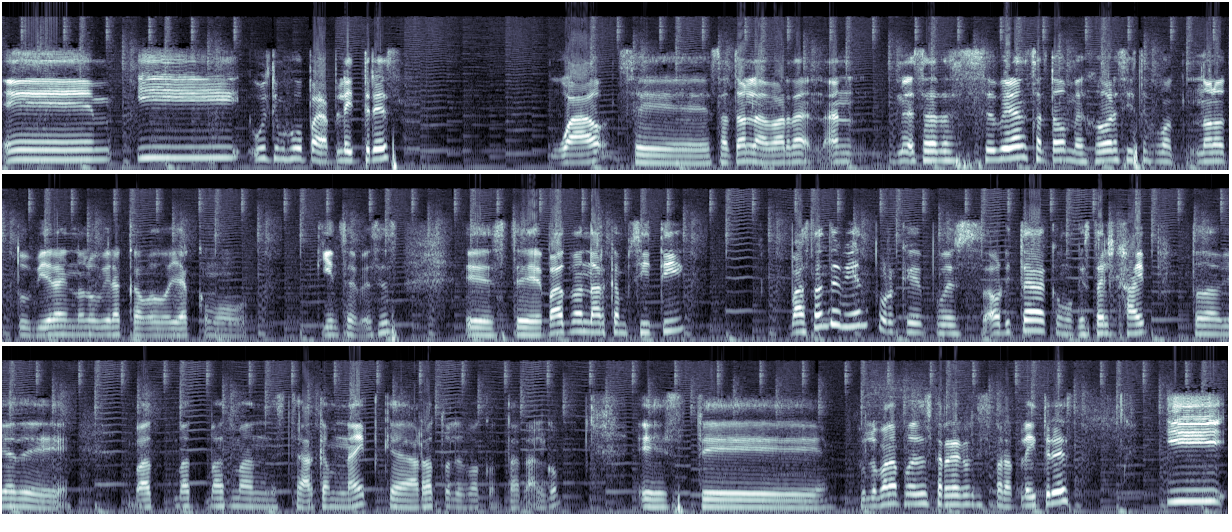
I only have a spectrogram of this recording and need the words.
Em, y último juego para Play 3. Wow, se saltaron la barda. Se hubieran saltado mejor si este juego no lo tuviera y no lo hubiera acabado ya como 15 veces. Este Batman Arkham City bastante bien porque pues ahorita como que está el hype todavía de Bat- Bat- Batman este, Arkham Knight, que a rato les voy a contar algo. Este, pues lo van a poder descargar gratis para Play 3. Y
